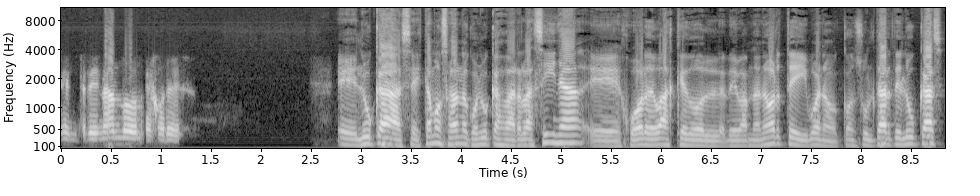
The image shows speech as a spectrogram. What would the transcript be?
entrenando, mejor es. Eh, Lucas, estamos hablando con Lucas Barlacina, eh, jugador de básquetbol de Banda Norte, y bueno, consultarte, Lucas,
